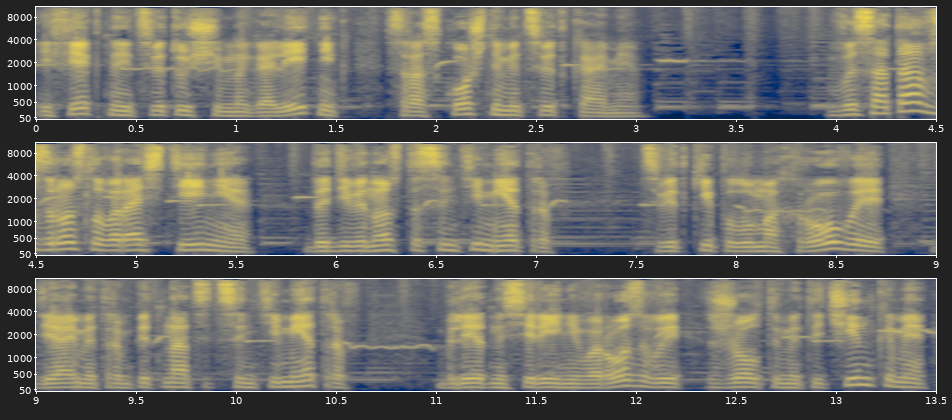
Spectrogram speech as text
эффектный цветущий многолетник с роскошными цветками. Высота взрослого растения до 90 сантиметров, цветки полумахровые диаметром 15 сантиметров, бледно-сиренево-розовые с желтыми тычинками,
